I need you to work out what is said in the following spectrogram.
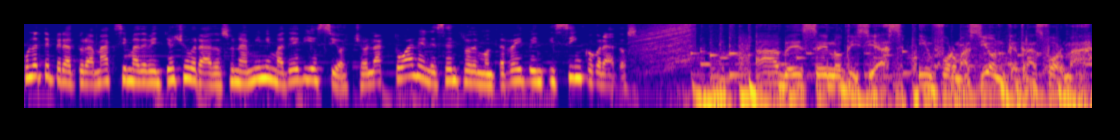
Una temperatura máxima de 28 grados, una mínima de 18. La actual en el centro de Monterrey 25 grados. ABC Noticias. Información que transforma.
